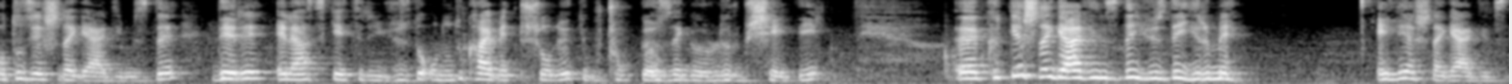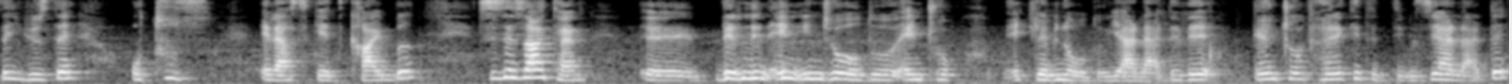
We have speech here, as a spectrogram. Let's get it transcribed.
30 yaşına geldiğimizde deri elastikiyetinin yüzde onunu kaybetmiş oluyor ki bu çok gözle görülür bir şey değil. E, 40 yaşına geldiğinizde yüzde 20 50 yaşına geldiğinizde yüzde 30 elastikiyet kaybı size zaten e, derinin en ince olduğu, en çok eklemin olduğu yerlerde ve en çok hareket ettiğimiz yerlerde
